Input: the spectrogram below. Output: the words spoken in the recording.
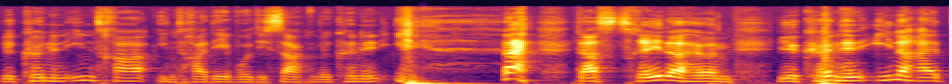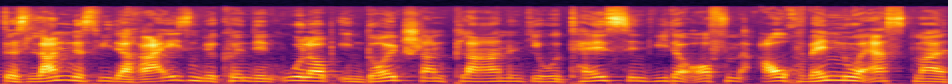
Wir können intra, intraday wollte ich sagen, wir können das Traderhirn. Wir können innerhalb des Landes wieder reisen, wir können den Urlaub in Deutschland planen, die Hotels sind wieder offen, auch wenn nur erstmal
